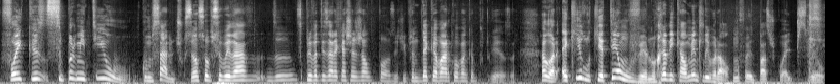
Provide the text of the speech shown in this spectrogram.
foi que se permitiu começar a discussão sobre a possibilidade de se privatizar a Caixa Geral de Depósitos e, portanto, de acabar com a banca portuguesa. Agora, aquilo que até um governo radicalmente liberal, como foi o de Passos Coelho, percebeu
